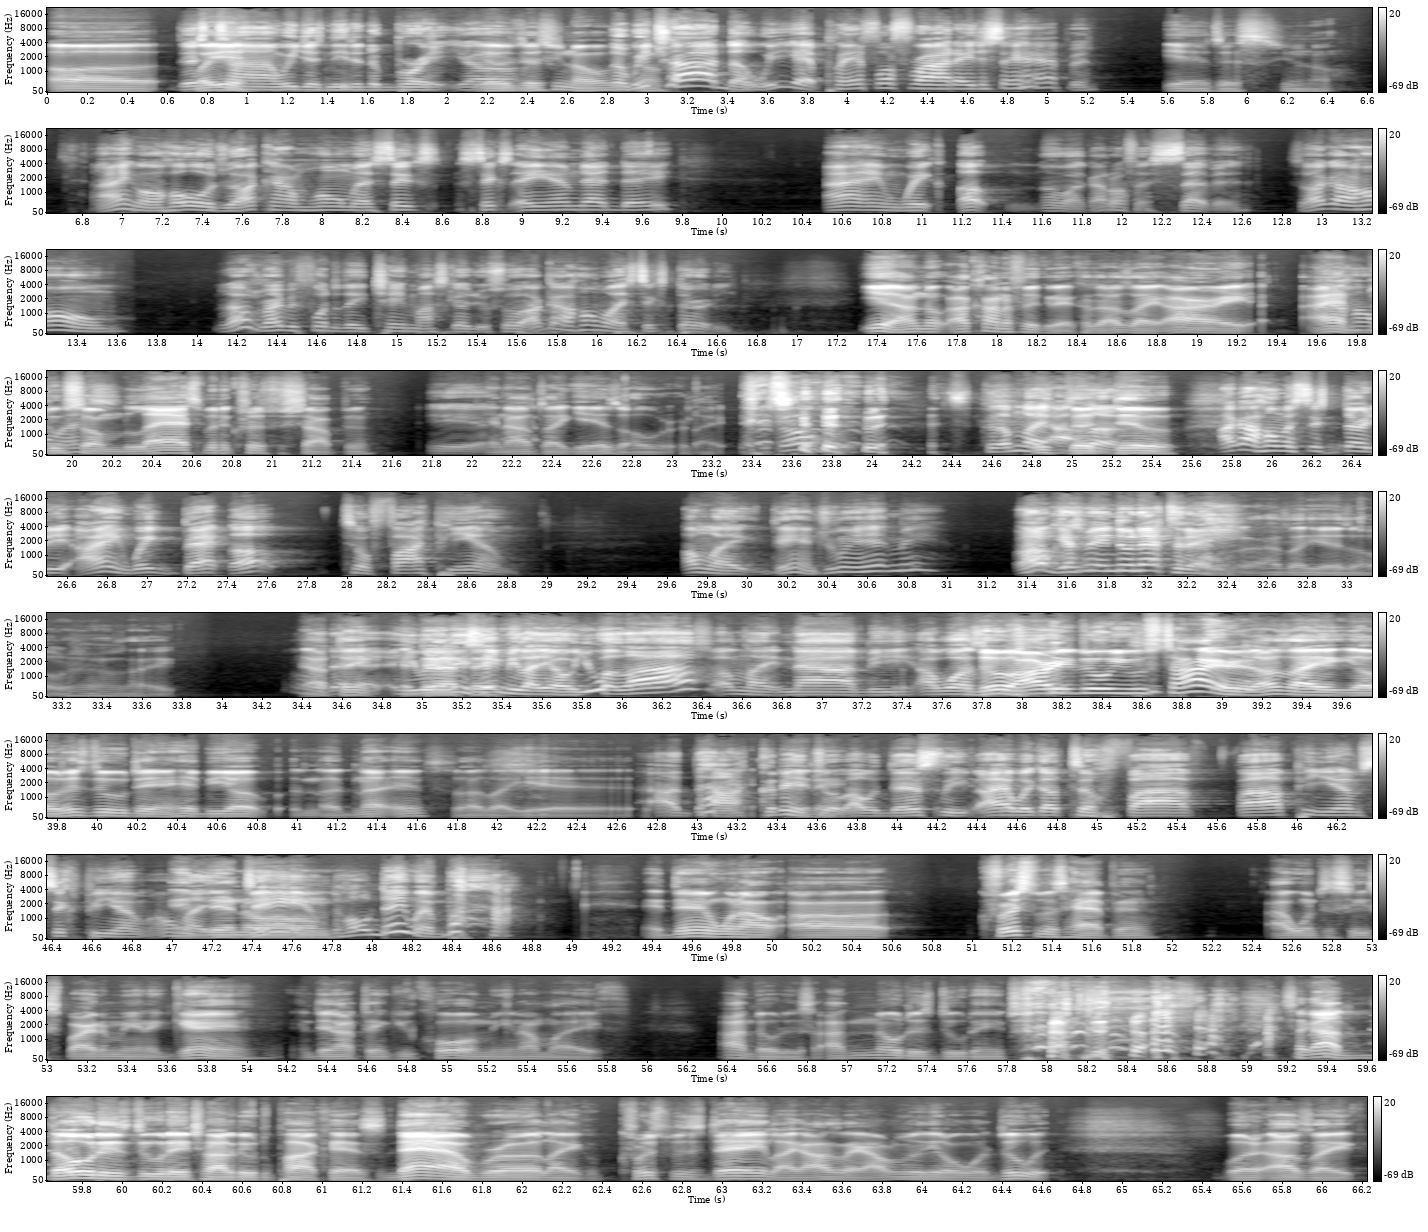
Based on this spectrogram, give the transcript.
Uh, This time we just needed a break, y'all. it was just you know, Look, you we know, tried though. We got planned for Friday. Just ain't happen. yeah just you know I ain't gonna hold you. I come home at six six a.m. that day. I ain't wake up. No, I got off at seven. So I got home. That was right before they changed my schedule. So I got home like six thirty. Yeah, I know. I kind of figured that because I was like, all right, I had to do some last minute Christmas shopping, Yeah. and I was like, yeah, it's over. Like, It's over. Cause I'm like, I, the look, deal. I got home at six thirty. I ain't wake back up till five p.m. I'm like, damn, Drew ain't hit me. Oh, guess we ain't doing that today. I was like, yeah, it's over. I was like, I Well, think he would at least think- hit me like, yo, you alive? I'm like, nah, b, I wasn't. dude, I already knew you was tired. I was like, yo, this dude didn't hit me up nothing. So I was like, yeah. I, I couldn't hit It you up. I was dead asleep. I wake up till five, five p.m., six p.m. I'm And like, then, damn, um, the whole day went by. And then when I uh Christmas happened, I went to see Spider Man again, and then I think you called me, and I'm like, I know this. I know this dude ain't trying. To, it's like I know this dude ain't trying to do the podcast now, bro. Like Christmas Day, like I was like, I really don't want to do it, but I was like,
